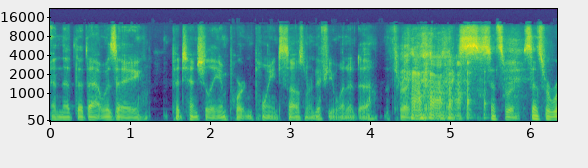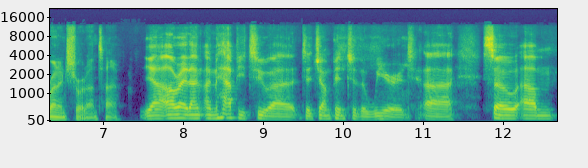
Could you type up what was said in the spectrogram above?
and that that that was a potentially important point. So I was wondering if you wanted to throw that in the mix since we're since we're running short on time. Yeah, all right. I'm, I'm happy to uh, to jump into the weird. Uh, so um,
